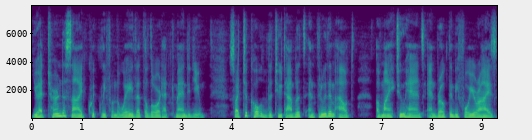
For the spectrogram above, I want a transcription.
You had turned aside quickly from the way that the Lord had commanded you. So I took hold of the two tablets and threw them out of my two hands and broke them before your eyes.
